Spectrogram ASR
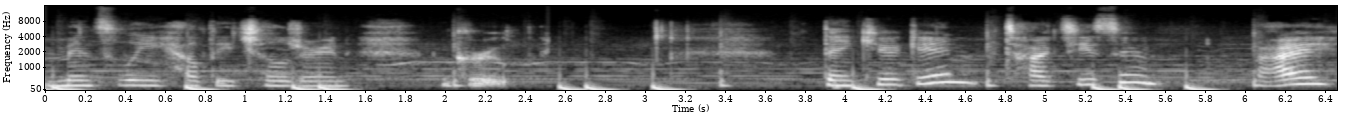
Mentally Healthy Children group. Thank you again. Talk to you soon. Bye.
